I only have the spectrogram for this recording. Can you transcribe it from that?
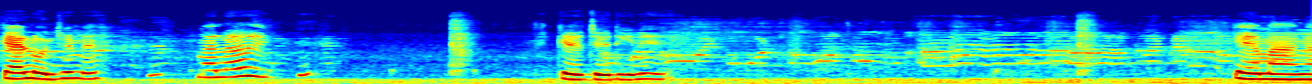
แกหล่นใช่ไหม มาเลย แกเจอดีแน่ แกมาไง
